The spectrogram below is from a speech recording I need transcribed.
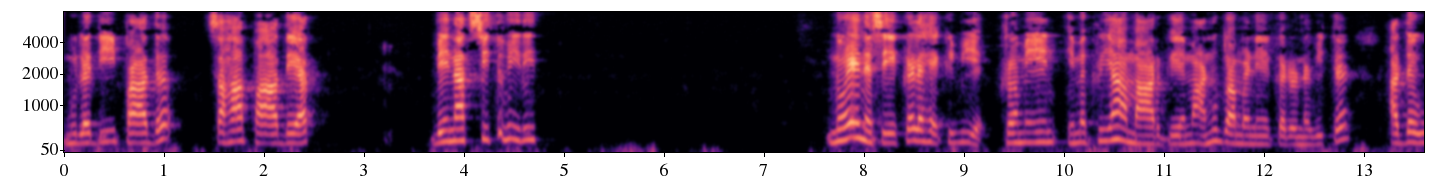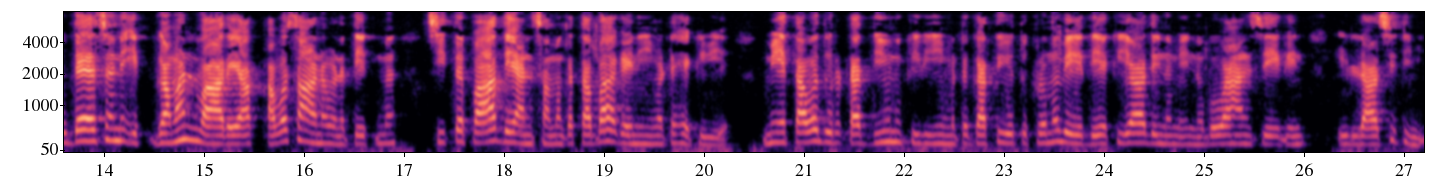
මුලදී පාද සහ පාදයට වෙනත් සිතුවිලි නොයනසේ කළ හැකි විය. ක්‍රමයෙන් එම ක්‍රියාමාර්ගයම අනුගමනය කරන විට අද උදෑසන එක් ගමන් වාරයක් අවසාන වන තෙක්ම සිත පාදයන් සමග තබා ගැනීමට හැකි විය. මේ තව දුරටත් දියුණු කිරීමට ගත යුතු ක්‍රමවේදය කියා දෙන මෙන් ඔබ වහන්සේගෙන් ඉල්ලා සිටිමි.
